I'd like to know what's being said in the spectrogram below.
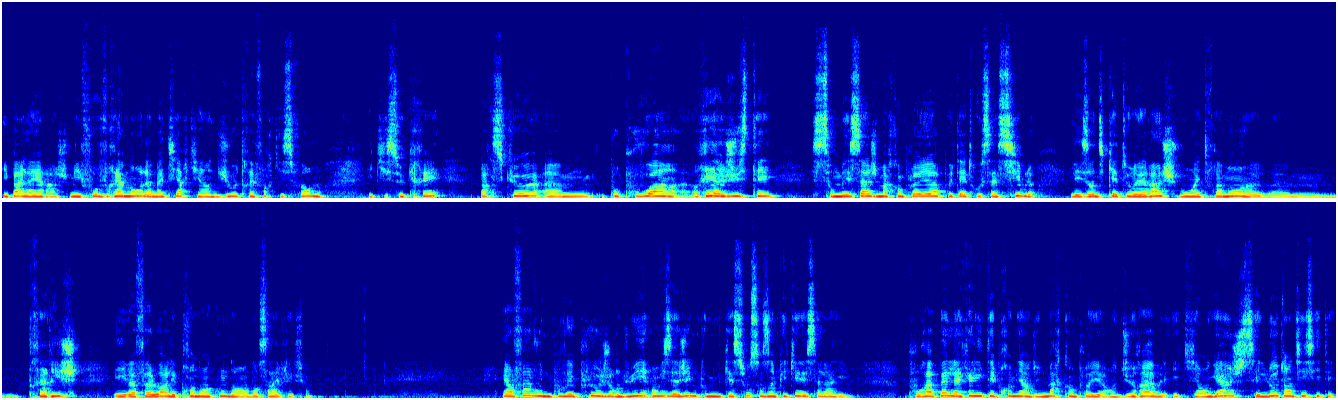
et pas à la RH. Mais il faut vraiment la matière qui est un duo très fort qui se forme et qui se crée parce que euh, pour pouvoir réajuster son message marque employeur peut-être ou sa cible, les indicateurs RH vont être vraiment euh, très riches et il va falloir les prendre en compte dans, sa réflexion. Et enfin, vous ne pouvez plus aujourd'hui envisager une communication sans impliquer les salariés. Pour rappel, la qualité première d'une marque employeur durable et qui engage, c'est l'authenticité.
